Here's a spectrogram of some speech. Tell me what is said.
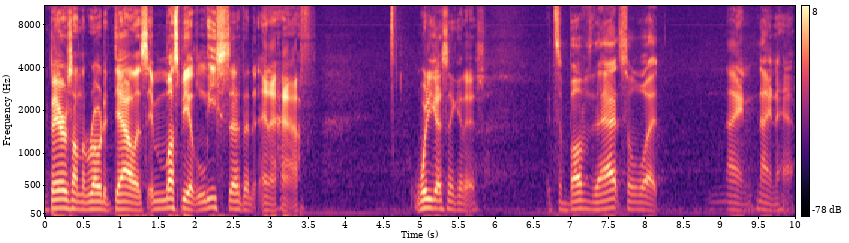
Bears on the road at Dallas, it must be at least seven and a half. What do you guys think it is? It's above that, so what? Nine, nine and a half.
